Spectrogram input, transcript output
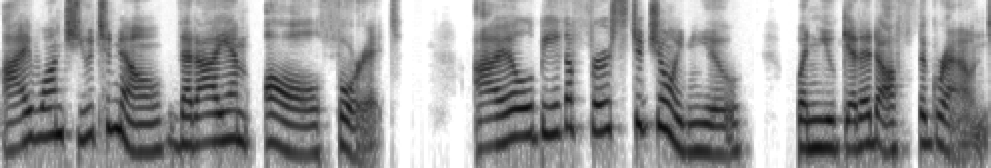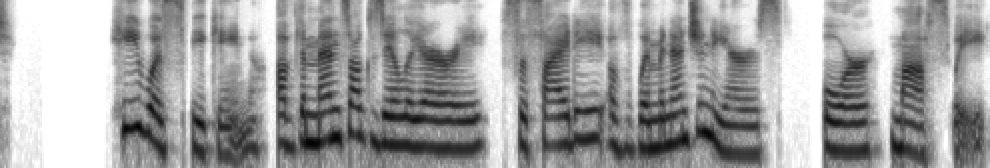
I want you to know that I am all for it. I'll be the first to join you when you get it off the ground. He was speaking of the Men's Auxiliary Society of Women Engineers, or MASWE,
